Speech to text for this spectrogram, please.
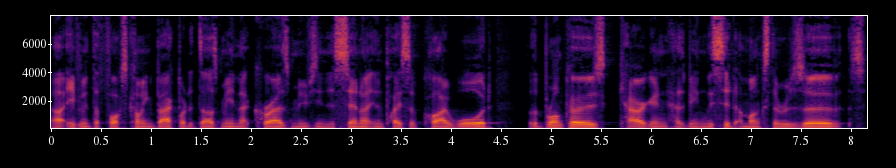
uh, even with the Fox coming back, but it does mean that Kiraz moves into centre in place of Kai Ward. For the Broncos, Carrigan has been listed amongst the reserves.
